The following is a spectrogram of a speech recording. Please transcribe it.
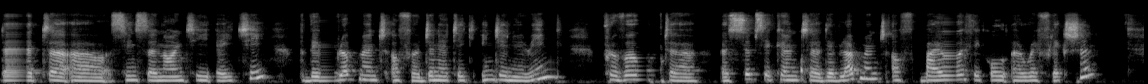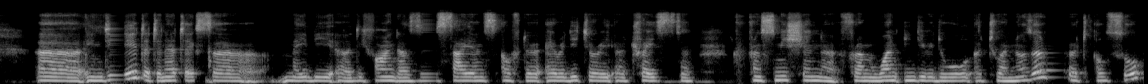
that uh, since 1980, the development of uh, genetic engineering provoked uh, a subsequent development of bioethical reflection uh, indeed, genetics uh, may be uh, defined as the science of the hereditary uh, traits uh, transmission uh, from one individual to another, but also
